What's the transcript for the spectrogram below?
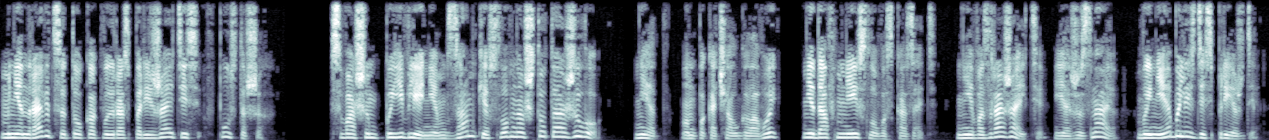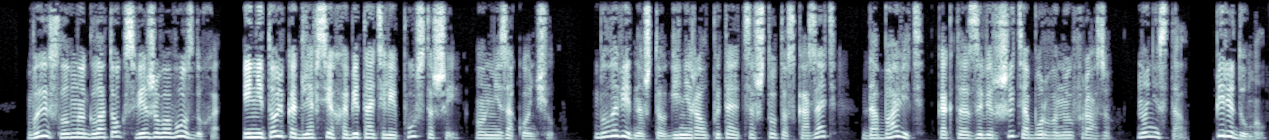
Мне нравится то, как вы распоряжаетесь в пустошах. С вашим появлением в замке словно что-то ожило. Нет, он покачал головой, не дав мне и слова сказать. Не возражайте, я же знаю, вы не были здесь прежде. Вы словно глоток свежего воздуха, и не только для всех обитателей пустошей он не закончил. Было видно, что генерал пытается что-то сказать, добавить, как-то завершить оборванную фразу, но не стал, передумал.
